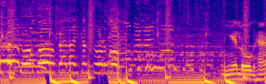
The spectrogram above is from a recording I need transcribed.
आइकन तोड़ दो बेल आइकन तोड़ दो। ये लोग हैं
